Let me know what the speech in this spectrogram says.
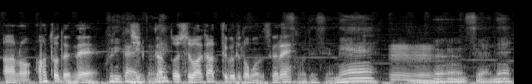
あの、後でね、振り返るとね実感として分かってくると思うんですよね。そうですよねうん。うん、そうやね。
